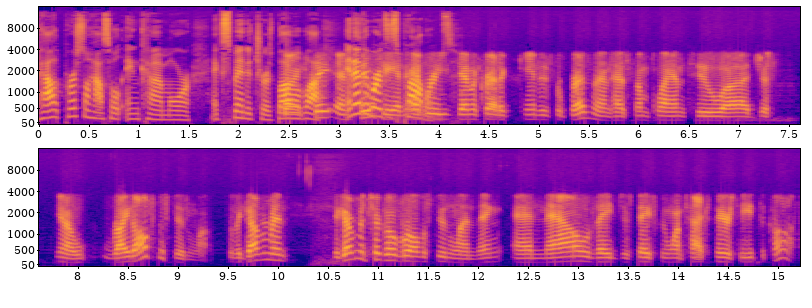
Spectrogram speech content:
how, personal household income or expenditures, blah, blah, blah. in other words, it's Every Democratic candidate for president has some plan to uh, just, you know, write off the student loan. So the government – the government took over all the student lending, and now they just basically want taxpayers to eat the cost.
